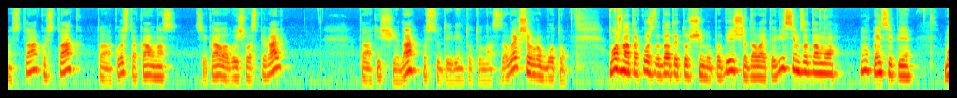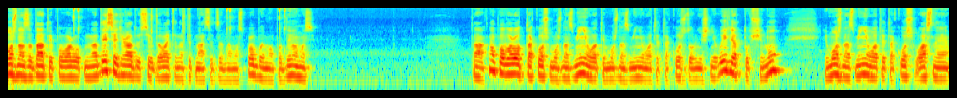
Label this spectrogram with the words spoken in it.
Ось так, ось так. Так, ось така у нас цікава вийшла спіраль. Так, і ще, да? Ось сюди він тут у нас завершив роботу. Можна також задати товщину побільше. Давайте 8 задамо. Ну, в принципі, можна задати поворот не на 10 градусів. Давайте на 15 задамо. Спробуємо, подивимось. Так, ну поворот також можна змінювати. Можна змінювати також зовнішній вигляд, товщину. І можна змінювати також, власне,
